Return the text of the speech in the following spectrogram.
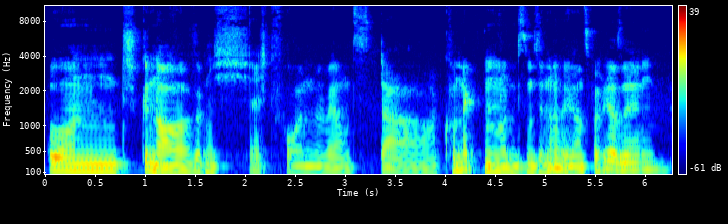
und genau, würde mich echt freuen, wenn wir uns da connecten. Und in diesem Sinne, wir uns bald wiedersehen.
